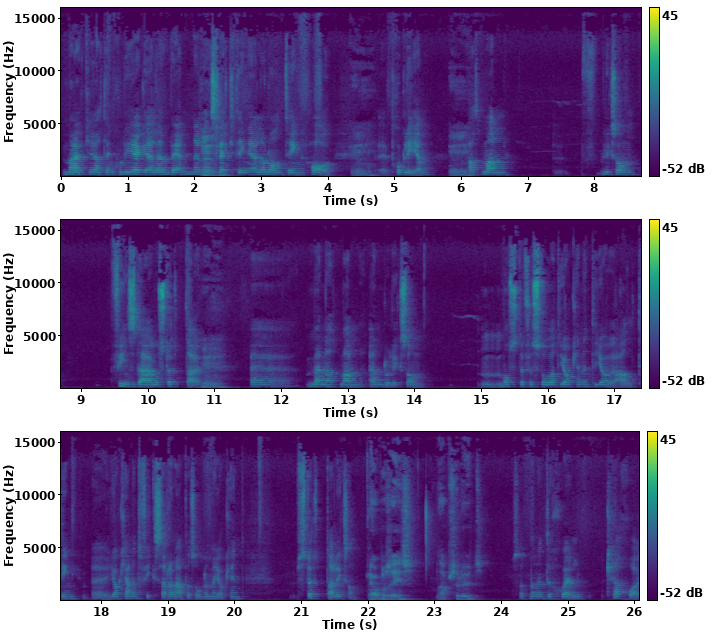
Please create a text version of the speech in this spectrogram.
märker att en kollega eller en vän eller en Mm. släkting eller någonting har Mm. eh, problem. Mm. Att man eh, liksom finns där och stöttar. Mm. Eh, men att man ändå liksom måste förstå att jag kan inte göra allting. Eh, jag kan inte fixa den här personen men jag kan stötta liksom. Ja, precis. Absolut. Så att man inte själv kraschar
